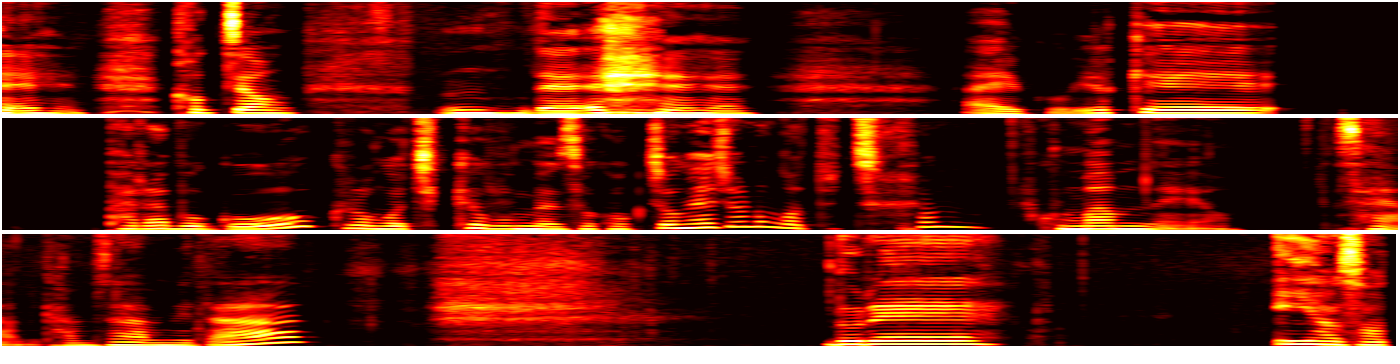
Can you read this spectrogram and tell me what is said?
네. 걱정, 음, 네. 아이고, 이렇게 바라보고 그런 거 지켜보면서 걱정해 주는 것도 참 고맙네요. 사연 감사합니다. 노래 이어서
